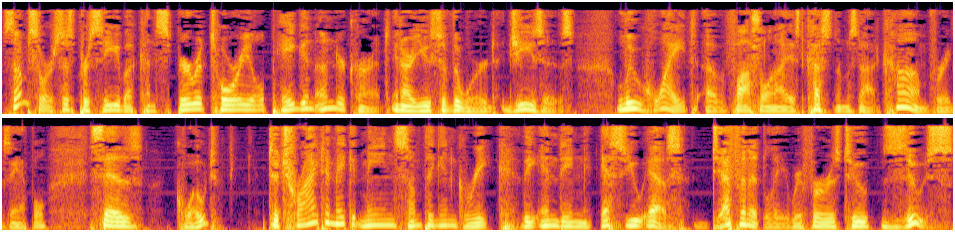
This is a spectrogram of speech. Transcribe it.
Some sources perceive a conspiratorial pagan undercurrent in our use of the word Jesus. Lou White of fossilizedcustoms.com, for example, says, quote, to try to make it mean something in Greek, the ending sus definitely refers to Zeus,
